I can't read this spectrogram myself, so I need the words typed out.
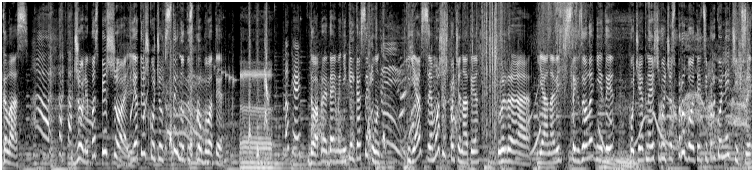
Клас. Джулі, поспішай. Я теж хочу встигнути спробувати. Добре, дай мені кілька секунд. Я все можеш починати. Ура! Я навіть встиг зголодніти. Хочу якнайшвидше спробувати ці прикольні чіпси.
